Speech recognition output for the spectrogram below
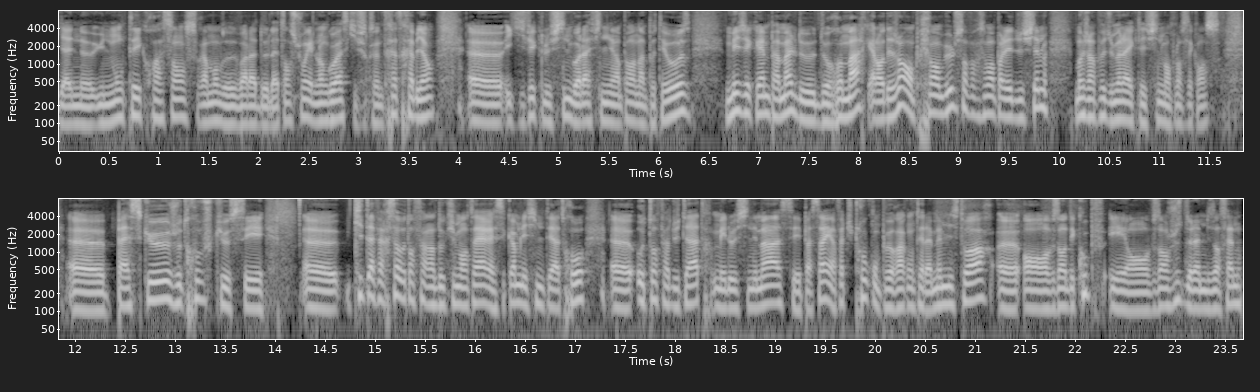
il y a une, une montée croissance vraiment de voilà de la tension et de l'angoisse qui fonctionne très très bien euh, et qui fait que le film voilà finit un peu en apothéose, mais j'ai quand même pas mal de, de remarques. Alors déjà en préambule sans forcément parler du film, moi j'ai un peu du mal avec les films en plan séquence parce que je trouve que c'est quitte à faire ça autant faire un documentaire et c'est comme les films théâtraux euh, autant faire du théâtre mais le cinéma c'est pas ça. Et en fait je trouve qu'on peut raconter la même histoire euh, en faisant des coupes et en faisant juste de la mise en scène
